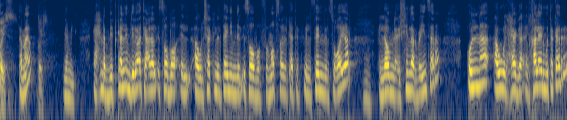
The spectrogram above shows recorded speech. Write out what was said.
كويس. تمام؟ كويس. جميل. إحنا بنتكلم دلوقتي على الإصابة ال- أو الشكل الثاني من الإصابة في مفصل الكتف في السن الصغير اللي هو من 20 ل 40 سنة. قلنا أول حاجة الخلع المتكرر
